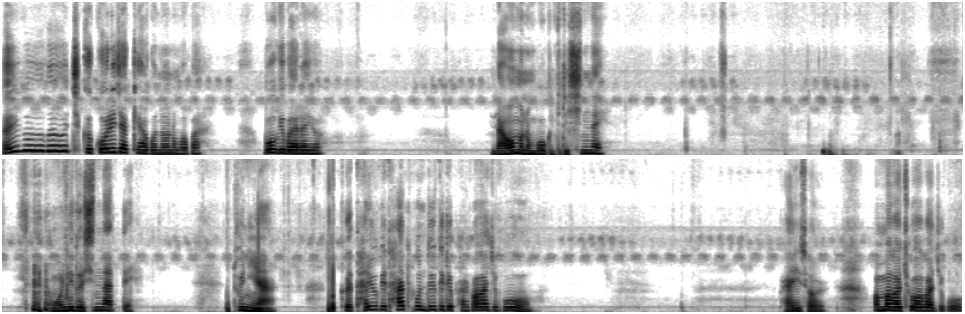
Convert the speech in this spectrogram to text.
아이고 그 지금 꼬리 잡기 하고 노는 거 봐. 모기 봐라요. 나오면은 모기들이 신내. 원이도 신났대. 둔이야. 그 다육이 다 죽고 너희들이 밟아가지고 바이솔 엄마가 좋아가지고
